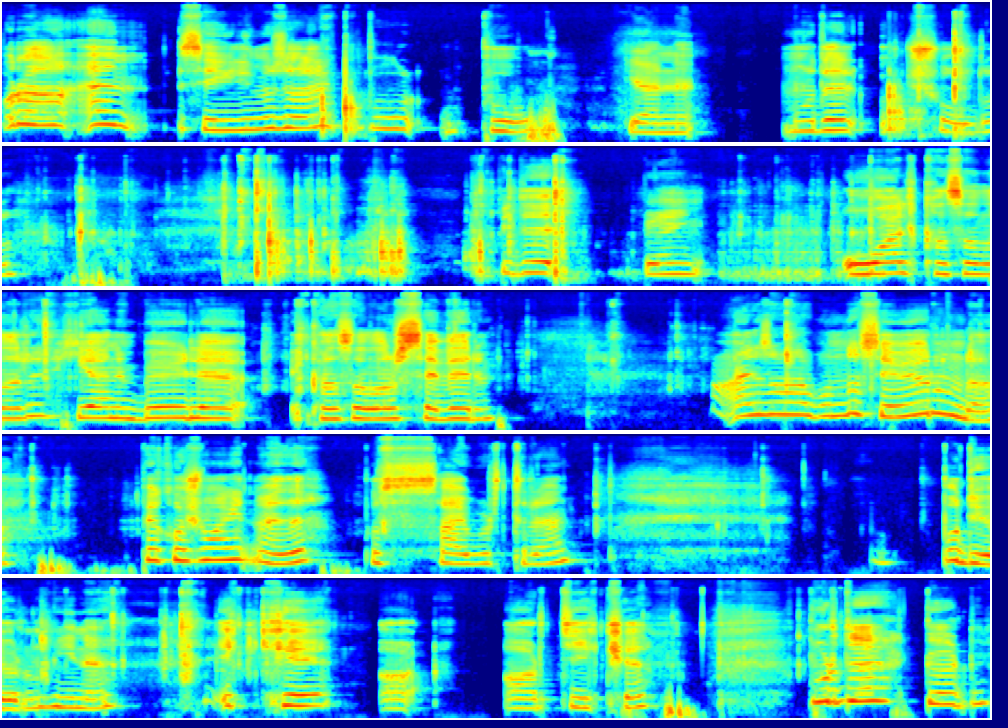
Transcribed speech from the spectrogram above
Burada en sevdiğim özellik bu, bu. Yani model 3 oldu. Bir de ben oval kasaları yani böyle kasaları severim. Aynı zamanda bunu da seviyorum da pek hoşuma gitmedi bu Cybertren. Bu diyorum yine 2 artı 2. Burada gördüm.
